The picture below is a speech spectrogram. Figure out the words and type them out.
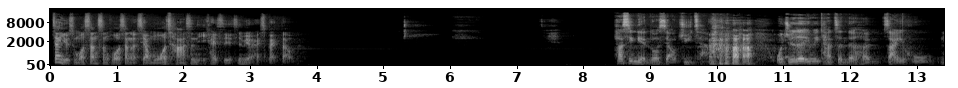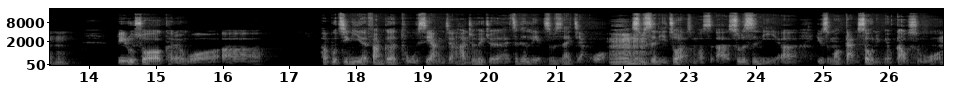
这样有什么上生活上的小摩擦是你一开始也是没有 expect 到的？他心里很多小剧场，我觉得因为他真的很在乎，嗯哼，比如说可能我呃。很不经意的放个图像，这样他就会觉得，哎，这个脸是不是在讲我？嗯，是不是你做了什么事啊？是不是你呃有什么感受你没有告诉我？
